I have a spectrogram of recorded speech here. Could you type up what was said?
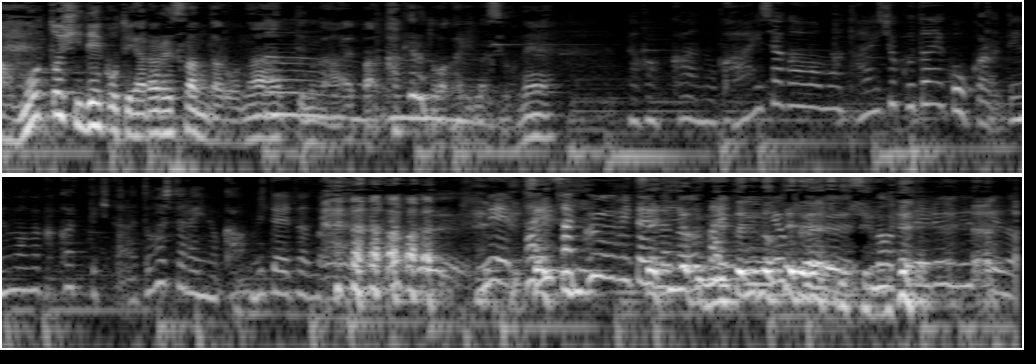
あもっとひでえことやられてたんだろうなっていうのがやっぱかけると分かりますよね。なんかあの会社側も退職代行から電話がかかってきたらどうしたらいいのかみたいなのをね、対策みたいなのを最近よ。く載ってるんですけど、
